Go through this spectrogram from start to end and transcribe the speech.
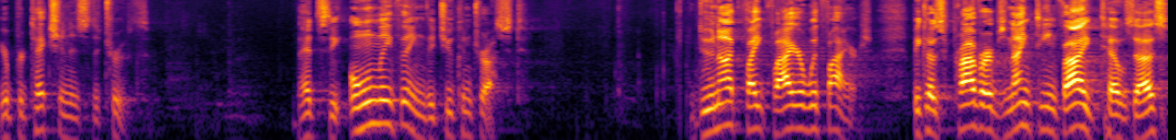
Your protection is the truth. That's the only thing that you can trust. Do not fight fire with fires because Proverbs 19:5 tells us,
